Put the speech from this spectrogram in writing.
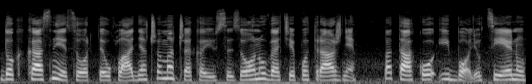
dok kasnije sorte u hladnjačama čekaju sezonu veće potražnje pa tako i bolju cijenu.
